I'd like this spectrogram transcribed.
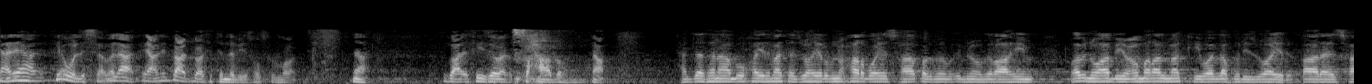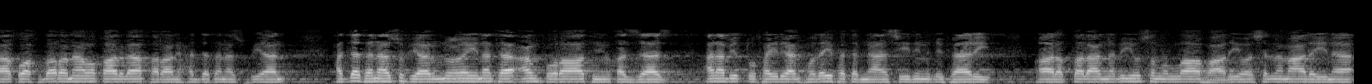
يعني في أول الإسلام الآن يعني بعد بعثة النبي صلى الله عليه وسلم. نعم. بعد في زمن الصحابة. نعم. حدثنا أبو خيثمة زهير بن حرب وإسحاق بن إبراهيم وابن أبي عمر المكي واللفظ لزهير. قال إسحاق أخبرنا وقال الآخران حدثنا سفيان حدثنا سفيان بن عيينة عن فرات قزاز عن أبي الطفيل عن حذيفة بن أسيد غفاري قال اطلع النبي صلى الله عليه وسلم علينا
